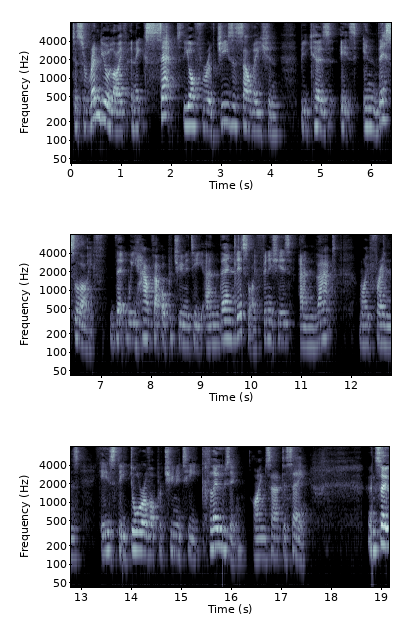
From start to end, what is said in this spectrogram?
to surrender your life and accept the offer of Jesus' salvation because it's in this life that we have that opportunity and then this life finishes and that, my friends, is the door of opportunity closing, I'm sad to say. And so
